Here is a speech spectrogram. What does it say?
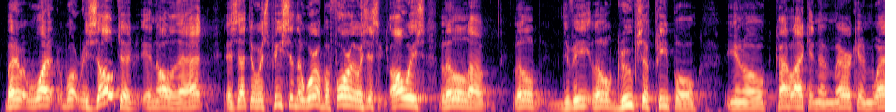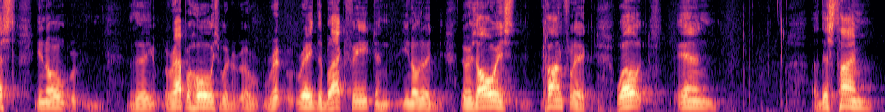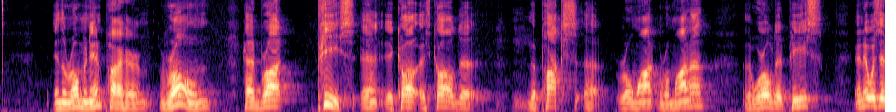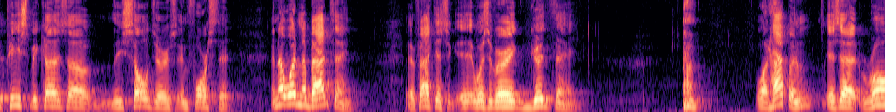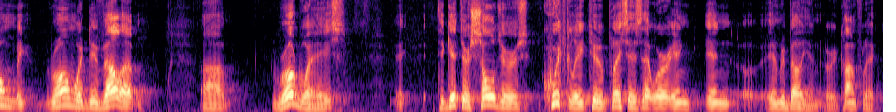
But what, what resulted in all of that is that there was peace in the world. Before, there was just always little, uh, little, little groups of people, you know, kind of like in the American West, you know, the Arapahoes would uh, raid the Blackfeet, and you know there was always conflict. Well, in this time in the Roman Empire, Rome had brought peace, and it call, it's called the, the Pax uh, Romana, the world at peace. And it was at peace because uh, these soldiers enforced it. And that wasn't a bad thing. In fact, it was a very good thing. what happened is that Rome, Rome would develop uh, roadways eh, to get their soldiers quickly to places that were in, in, uh, in rebellion or conflict.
